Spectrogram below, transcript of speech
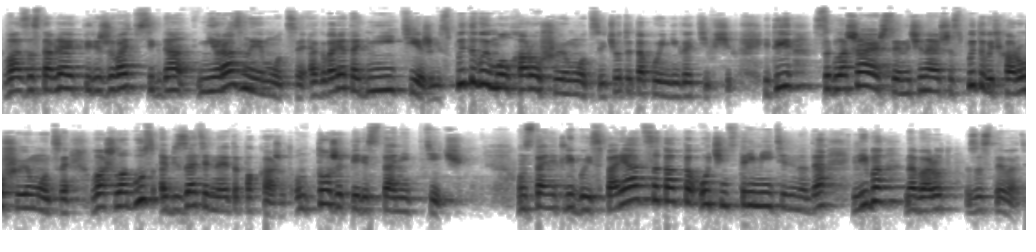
вас заставляют переживать всегда не разные эмоции, а говорят одни и те же. Испытывай, мол, хорошие эмоции, что ты такой негативщик. И ты соглашаешься и начинаешь испытывать хорошие эмоции. Ваш лагуз обязательно это покажет, он тоже перестанет течь он станет либо испаряться как-то очень стремительно, да, либо наоборот застывать.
